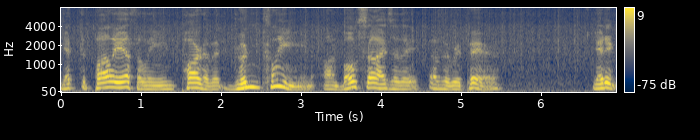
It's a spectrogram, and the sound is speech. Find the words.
get the polyethylene part of it good and clean on both sides of the of the repair. Get it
